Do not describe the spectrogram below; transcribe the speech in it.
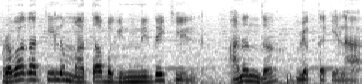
प्रभागातील माता भगिनींनी देखील आनंद व्यक्त केला.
